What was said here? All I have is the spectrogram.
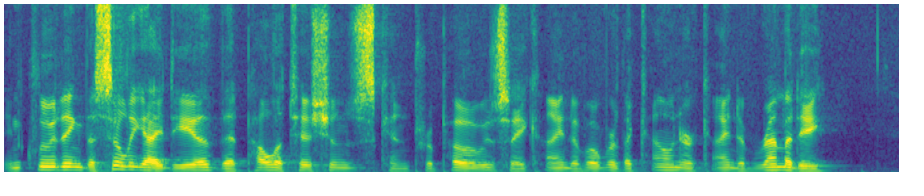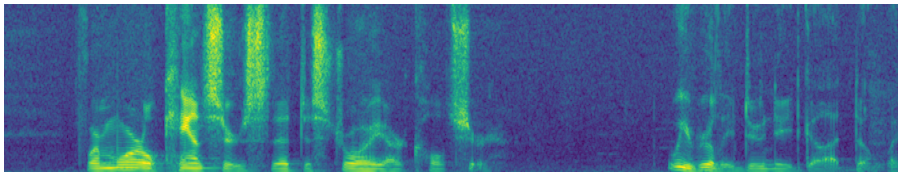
including the silly idea that politicians can propose a kind of over the counter kind of remedy for moral cancers that destroy our culture we really do need God, don't we?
